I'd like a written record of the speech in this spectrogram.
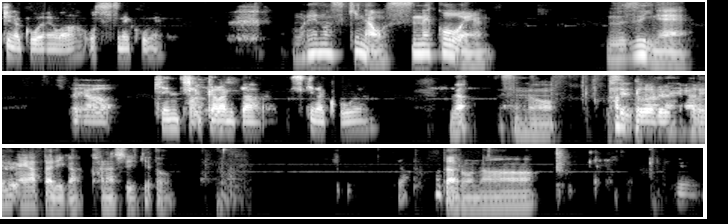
きな公園は？おすすめ公園。俺の好きなおすすめ公園？むずいね。北や建築から見た好きな公園。が、その、セントラルパッと答えられないあたりが悲しいけど。どうだろうな。うん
